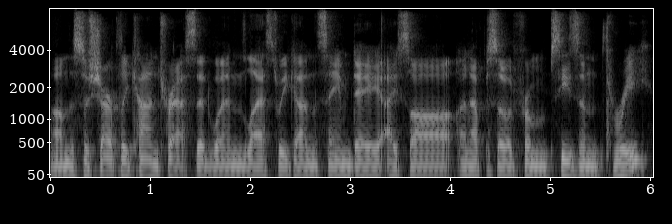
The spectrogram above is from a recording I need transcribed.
Um, this was sharply contrasted when last week on the same day I saw an episode from season three,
